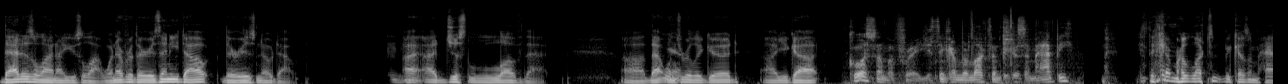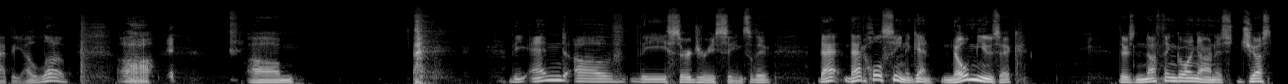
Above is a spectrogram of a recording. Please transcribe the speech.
That is a line I use a lot. Whenever there is any doubt, there is no doubt. I, I just love that. Uh, that one's really good. Uh, you got Of course I'm afraid. You think I'm reluctant because I'm happy? You think I'm reluctant because I'm happy. I love. Oh. Um the end of the surgery scene. So they've that that whole scene again, no music. There's nothing going on. It's just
